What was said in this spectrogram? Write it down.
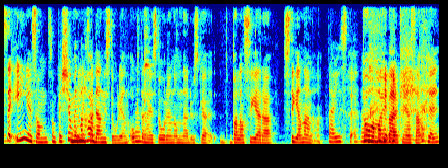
så är ju sån som person. Men man liksom. hör den historien och den här historien om när du ska balansera stenarna. Ja, just det. Då har man ju verkligen så här: okej,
